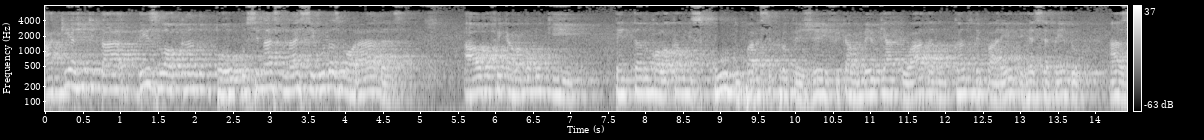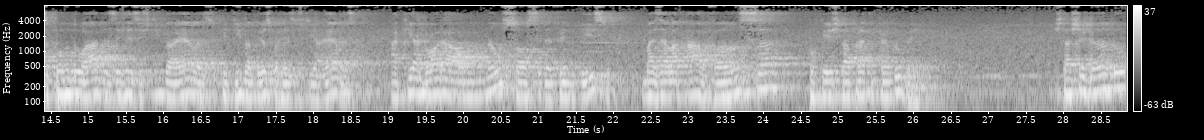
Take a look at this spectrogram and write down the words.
aqui a gente está deslocando um pouco. Se nas, nas segundas moradas a alma ficava como que tentando colocar um escudo para se proteger e ficava meio que acuada num canto de parede, recebendo as bordoadas e resistindo a elas, pedindo a Deus para resistir a elas. Aqui agora a alma não só se defende disso, mas ela avança porque está praticando o bem. Está chegando,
